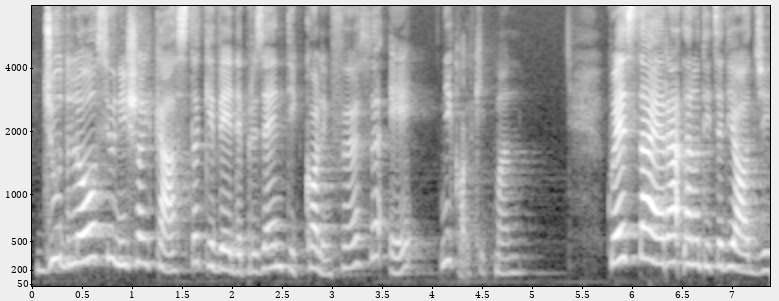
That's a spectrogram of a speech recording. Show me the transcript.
Jude Law si unisce al cast che vede presenti Colin Firth e Nicole Kidman. Questa era la notizia di oggi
